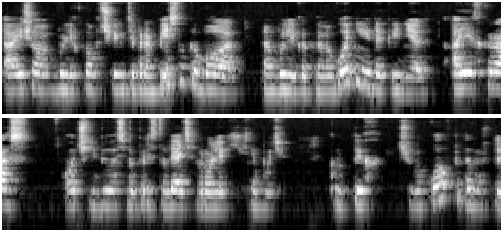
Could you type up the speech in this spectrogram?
А еще были кнопочки, где прям песенка была. Там были как новогодние, так и нет. А я как раз очень любила себя представлять в роли каких-нибудь крутых чуваков, потому что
